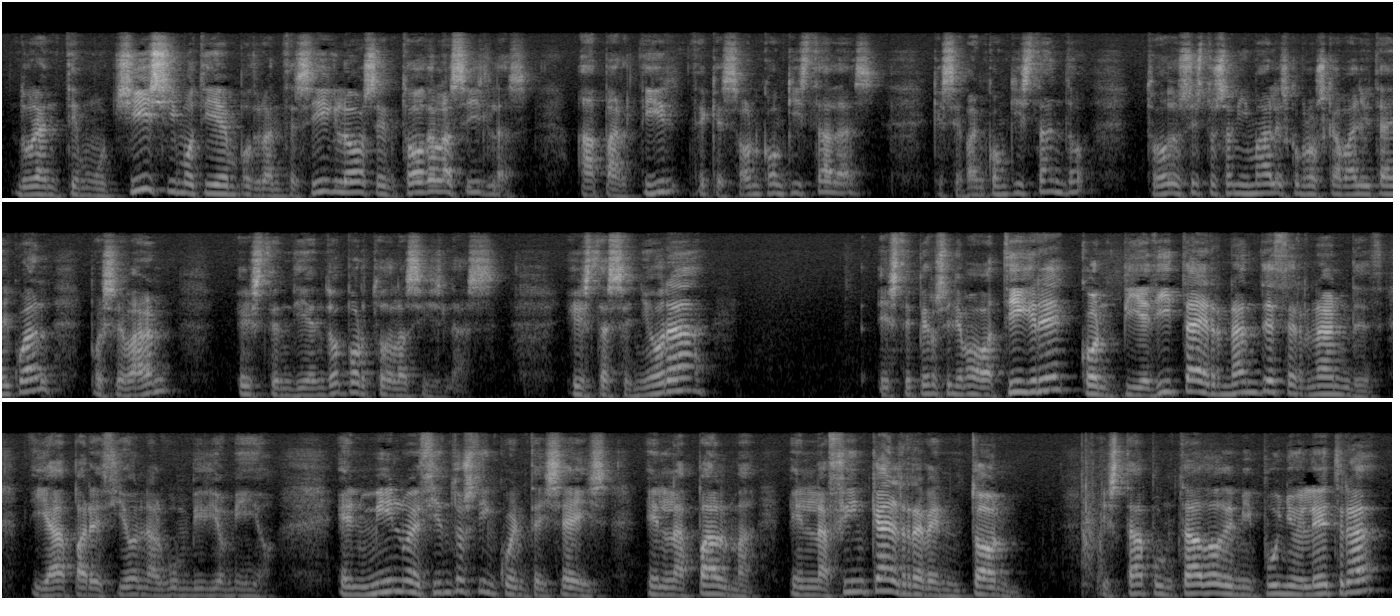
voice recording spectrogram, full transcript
durante muchísimo tiempo, durante siglos, en todas las islas, a partir de que son conquistadas, que se van conquistando, todos estos animales como los caballos y tal y cual, pues se van extendiendo por todas las islas. Esta señora, este perro se llamaba Tigre con Piedita Hernández Hernández, y ya apareció en algún vídeo mío en 1956, en La Palma, en la finca El Reventón. Está apuntado de mi puño y letra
